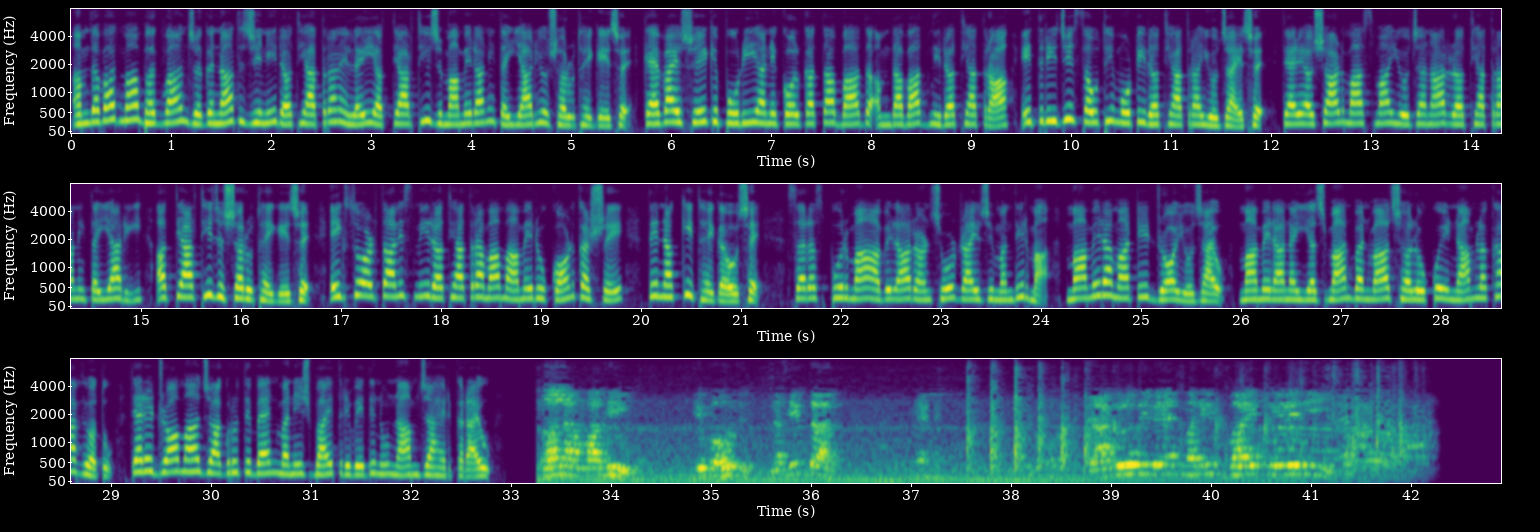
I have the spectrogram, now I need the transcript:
અમદાવાદમાં ભગવાન જગન્નાથજીની રથયાત્રાને લઈ અત્યારથી જ મામેરાની તૈયારીઓ શરૂ થઈ ગઈ છે. કહેવાય છે કે પુરી અને કોલકાતા બાદ અમદાવાદની રથયાત્રા એ ત્રીજી સૌથી મોટી રથયાત્રા યોજાય છે. ત્યારે અષાઢ માસમાં યોજાનાર રથયાત્રાની તૈયારી અત્યારથી જ શરૂ થઈ ગઈ છે. એકસો અડતાલીસમી રથયાત્રામાં મામેરું કોણ કરશે તે નક્કી થઈ ગયું છે. સરસપુરમાં આવેલા રણછોડ રાયજી મંદિરમાં મામેરા માટે ડ્રો યોજાયો. મામેરાના યજમાન બનવા છ લોકોએ નામ લખાવ્યું હતું. ત્યારે ડ્રોમાં જાગૃતિબેન મનીષભાઈ ત્રિવેદીનું નામ જાહેર કરાયું. જાગૃતિબેન મનીષભાઈ ત્રિવેદી.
